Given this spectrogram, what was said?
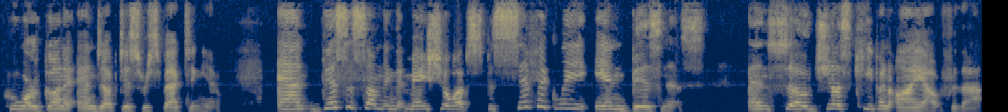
who are going to end up disrespecting you. And this is something that may show up specifically in business. And so just keep an eye out for that.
